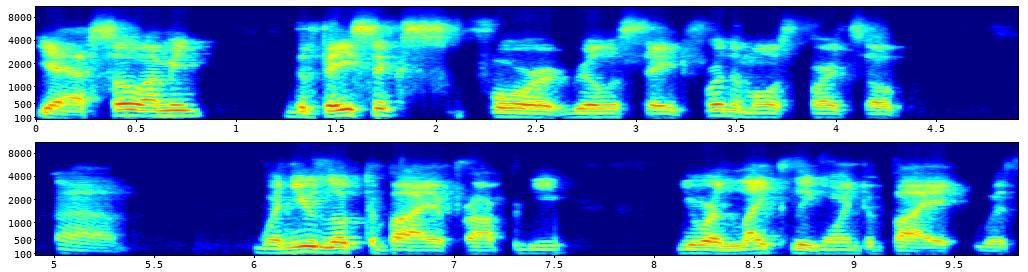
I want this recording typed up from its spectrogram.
Yeah. So, I mean, the basics for real estate, for the most part. So, uh, when you look to buy a property, you are likely going to buy it with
